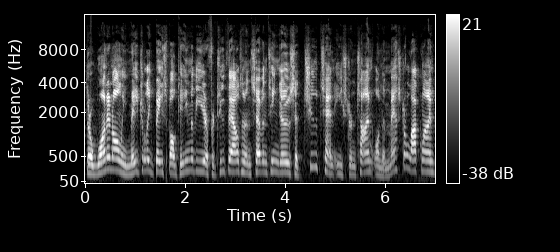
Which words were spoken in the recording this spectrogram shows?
Their one and only Major League Baseball Game of the Year for 2017 goes at 2:10 Eastern Time on the Master Lock Line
